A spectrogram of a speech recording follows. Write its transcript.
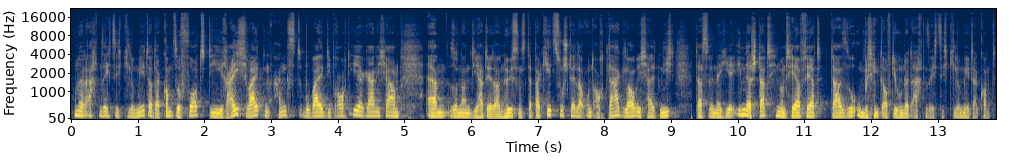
168 Kilometer, da kommt sofort die Reichweitenangst, wobei die braucht ihr ja gar nicht haben, ähm, sondern die hat ja dann höchstens der Paketzusteller. Und auch da glaube ich halt nicht, dass wenn er hier in der Stadt hin und her fährt, da so unbedingt auf die 168 Kilometer kommt.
